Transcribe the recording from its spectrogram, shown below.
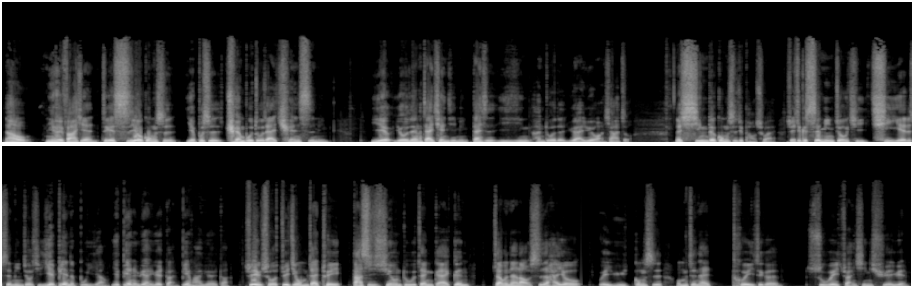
然后你会发现，这个石油公司也不是全部都在前十名。也有人在前几名，但是已经很多的越来越往下走，那新的公司就跑出来，所以这个生命周期，企业的生命周期也变得不一样，也变得越来越短，变化越来越大。所以说，最近我们在推大师轻松读，正在跟张文南老师还有维玉公司，我们正在推这个数位转型学院，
